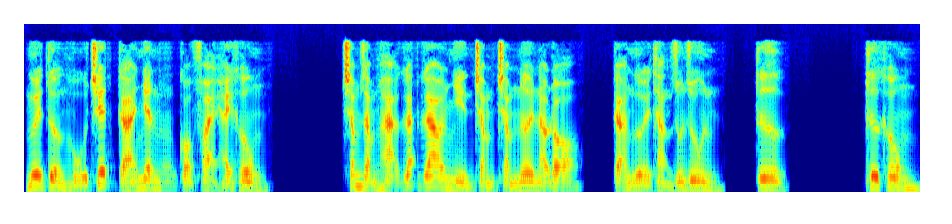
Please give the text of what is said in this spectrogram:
ngươi tưởng hù chết cá nhân có phải hay không? Trăm dặm hạ gắt gao nhìn chằm chằm nơi nào đó, cả người thẳng run run, tư. Tư không,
